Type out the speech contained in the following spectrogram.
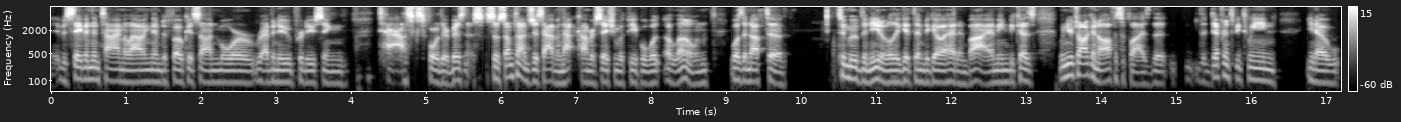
it was saving them time, allowing them to focus on more revenue producing tasks for their business. So sometimes just having that conversation with people alone was enough to to move the needle to get them to go ahead and buy. I mean, because when you're talking office supplies, the the difference between, you know,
